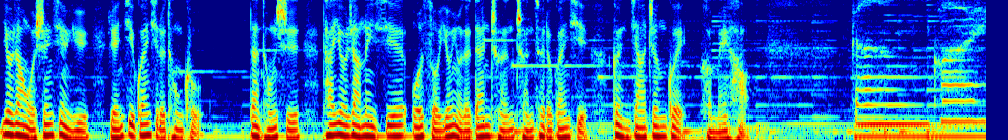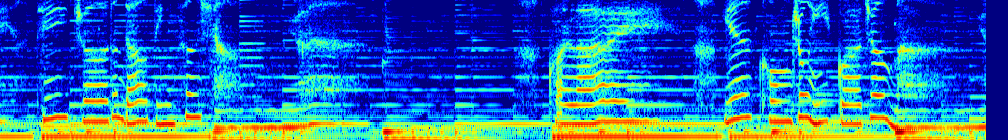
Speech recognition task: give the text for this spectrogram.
又让我深陷于人际关系的痛苦，但同时，它又让那些我所拥有的单纯纯粹的关系更加珍贵和美好。赶快提着灯到顶层相约，快来，夜空中已挂着满月，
